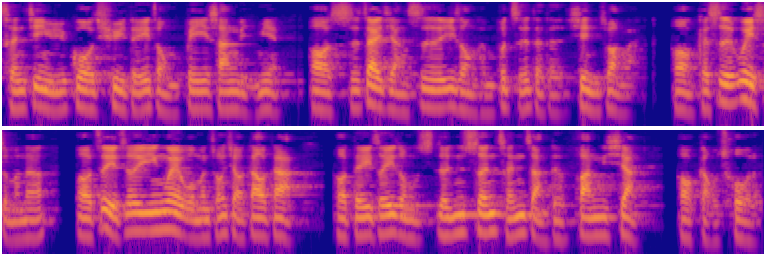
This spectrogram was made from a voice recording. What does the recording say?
沉浸于过去的一种悲伤里面，哦，实在讲是一种很不值得的现状了，哦，可是为什么呢？哦，这也就是因为我们从小到大，哦，对于这一种人生成长的方向，哦，搞错了，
